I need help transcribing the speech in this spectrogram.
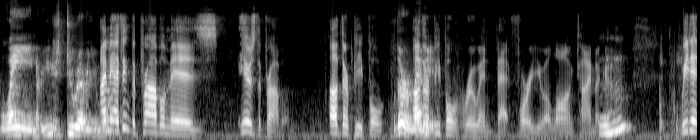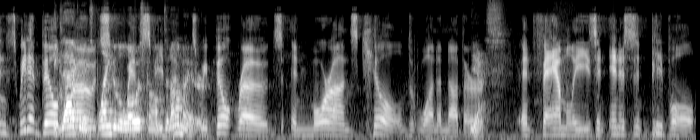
lane, or you just do whatever you want. I mean, I think the problem is here's the problem. Other people, other people ruined that for you a long time ago. Mhm. We didn't, we didn't build Exactly, roads playing to the lowest speed limits. We built roads, and morons killed one another, yes. and families, and innocent people,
